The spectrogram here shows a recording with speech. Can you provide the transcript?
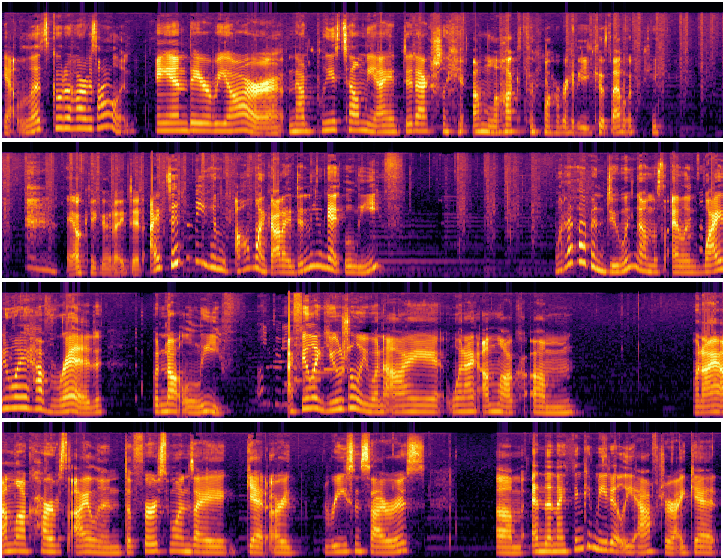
yeah, let's go to Harv's Island. And there we are. Now, please tell me I did actually unlock them already because that would be okay, good. I did. I didn't even. Oh my god, I didn't even get Leif. What have I been doing on this island? Why do I have Redd, but not Leif? I feel like usually when I when I unlock um when I unlock Harv's Island, the first ones I get are Reese and Cyrus. Um, and then I think immediately after I get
